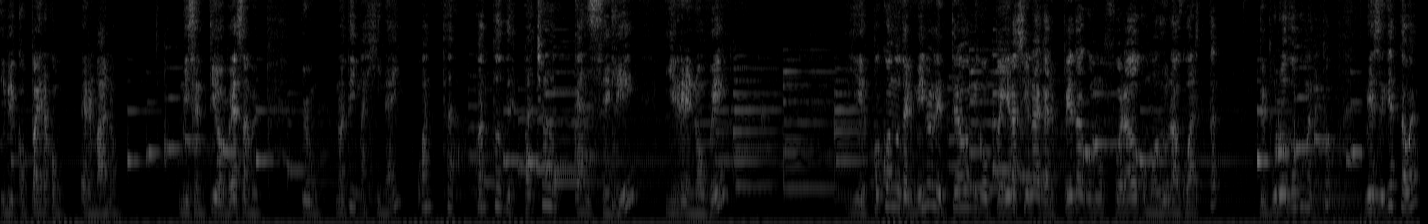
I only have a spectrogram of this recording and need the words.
Y mi compañero como, hermano, mi sentido pésame. Y yo, ¿no te imagináis cuántas, cuántos despachos cancelé y renové? Y después cuando termino le entrego a mi compañera así una carpeta con un forado como de una cuarta de puros documentos. Me dice, ¿qué esta weá?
